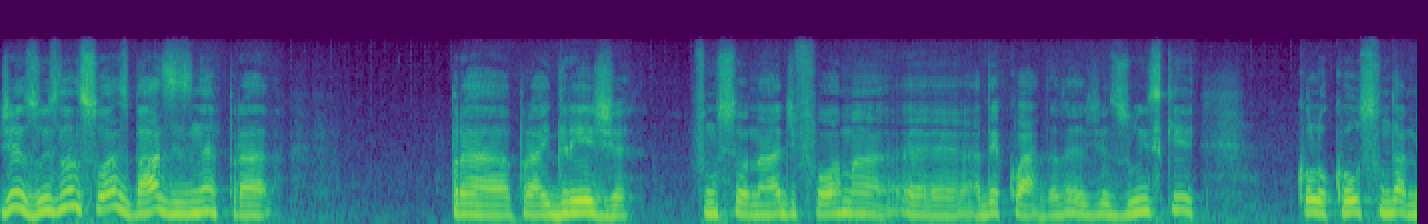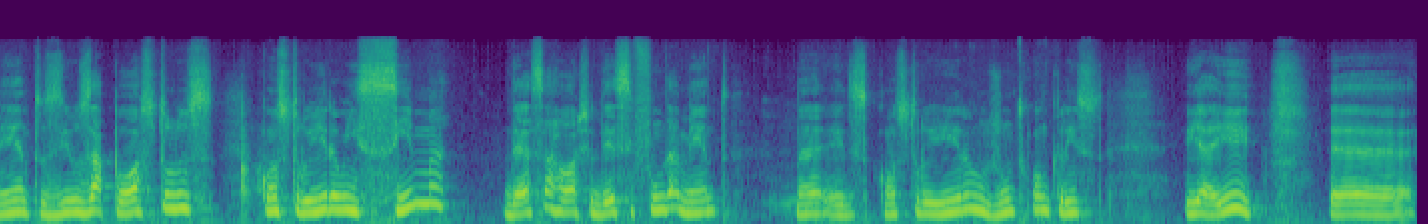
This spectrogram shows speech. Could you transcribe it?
Jesus lançou as bases né, para a igreja funcionar de forma é, adequada. Né? Jesus que colocou os fundamentos e os apóstolos construíram em cima dessa rocha, desse fundamento. Né? Eles construíram junto com Cristo. E aí é,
